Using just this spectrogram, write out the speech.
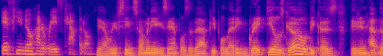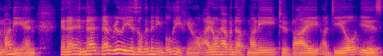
if you know how to raise capital. Yeah, we've seen so many examples of that. People letting great deals go because they didn't have the money, and and and that that really is a limiting belief. You know, I don't have enough money to buy a deal is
